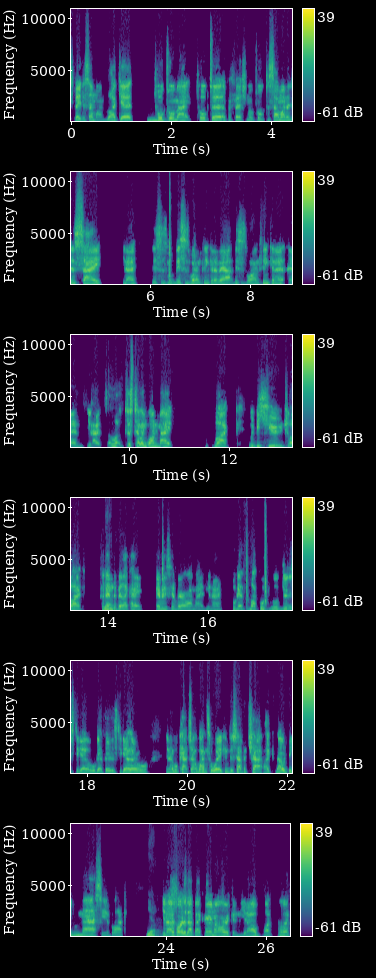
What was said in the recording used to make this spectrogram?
speak to someone, like get talk mm. to a mate, talk to a professional, talk to someone, and just say, you know, this is this is what I'm thinking about. This is why I'm thinking it, and you know, lot, just telling one mate, like, would be huge. Like for them to be like, hey, everything's gonna be all right, mate. You know, we'll get like we'll we'll do this together. We'll get through this together, or you know, we'll catch up once a week and just have a chat. Like that would be massive. Like, Yeah. you know, if I did that back then, I reckon, you know, like like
